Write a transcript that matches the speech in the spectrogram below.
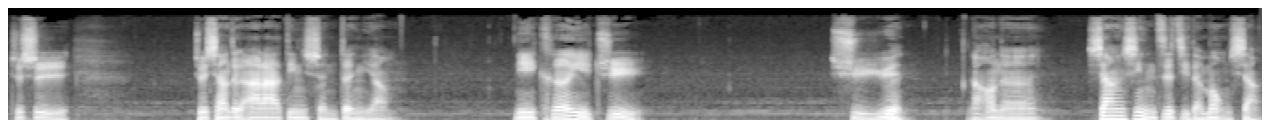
就是就像这个阿拉丁神灯一样，你可以去许愿，然后呢，相信自己的梦想，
